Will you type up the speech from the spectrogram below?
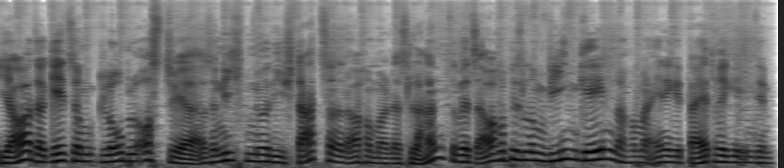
Ja, da geht es um Global Austria. Also nicht nur die Stadt, sondern auch einmal das Land. Da wird es auch ein bisschen um Wien gehen. Da haben wir einige Beiträge in dem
